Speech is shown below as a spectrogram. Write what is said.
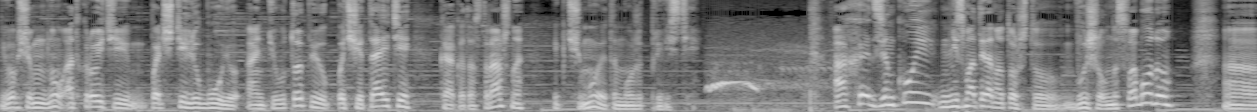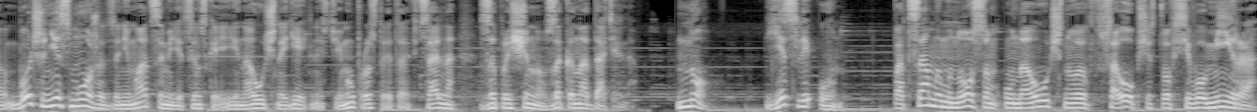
И, в общем, ну, откройте почти любую антиутопию, почитайте, как это страшно и к чему это может привести. А Хэ Цзинкуй, несмотря на то, что вышел на свободу, а, больше не сможет заниматься медицинской и научной деятельностью. Ему просто это официально запрещено, законодательно. Но если он под самым носом у научного сообщества всего мира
